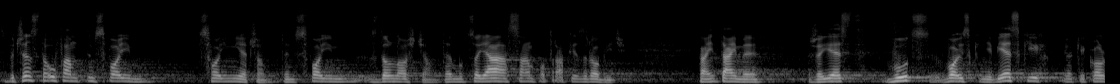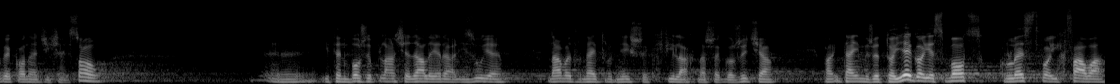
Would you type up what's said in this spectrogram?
zbyt często ufam tym swoim, swoim mieczom, tym swoim zdolnościom, temu, co ja sam potrafię zrobić. Pamiętajmy, że jest wódz wojsk niebieskich, jakiekolwiek one dzisiaj są, e, i ten Boży plan się dalej realizuje, nawet w najtrudniejszych chwilach naszego życia. Pamiętajmy, że to Jego jest moc, królestwo i chwała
